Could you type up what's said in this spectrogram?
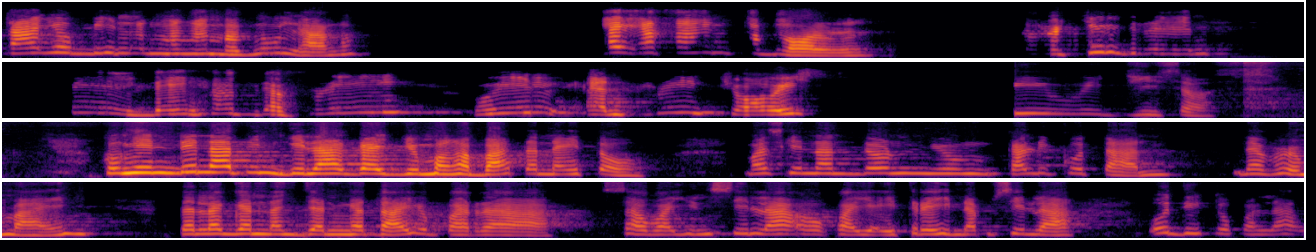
tayo bilang mga magulang ay accountable to our children till they have the free will and free choice be with Jesus. Kung hindi natin ginagayad yung mga bata na ito, maski nandun yung kalikutan, never mind, talaga nandyan nga tayo para sawayin sila o kaya i-train up sila o dito ka lang.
